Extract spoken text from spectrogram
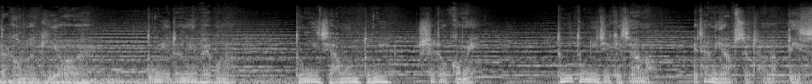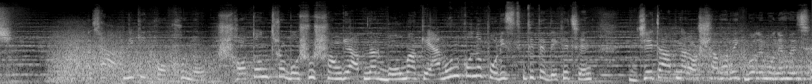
দেখো না কি হয়। তুমি এটা নিয়ে ভেবো না। তুমি যেমন তুমি, সেরকমই। তুমি তো নিজেকে জানো। এটা নিয়ে আপসেট হো না প্লিজ আচ্ছা আপনি কি কখনো স্বতন্ত্র বসুর সঙ্গে আপনার বৌমাকে এমন কোনো পরিস্থিতিতে দেখেছেন যেটা আপনার অস্বাভাবিক বলে মনে হয়েছে?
